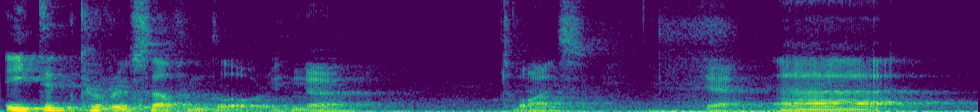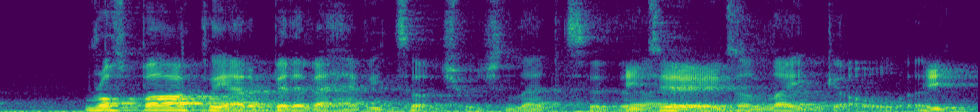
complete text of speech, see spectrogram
he didn't cover himself in glory no, twice. yeah, Uh, Ross Barkley had a bit of a heavy touch, which led to the, He did. the late goal. He,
